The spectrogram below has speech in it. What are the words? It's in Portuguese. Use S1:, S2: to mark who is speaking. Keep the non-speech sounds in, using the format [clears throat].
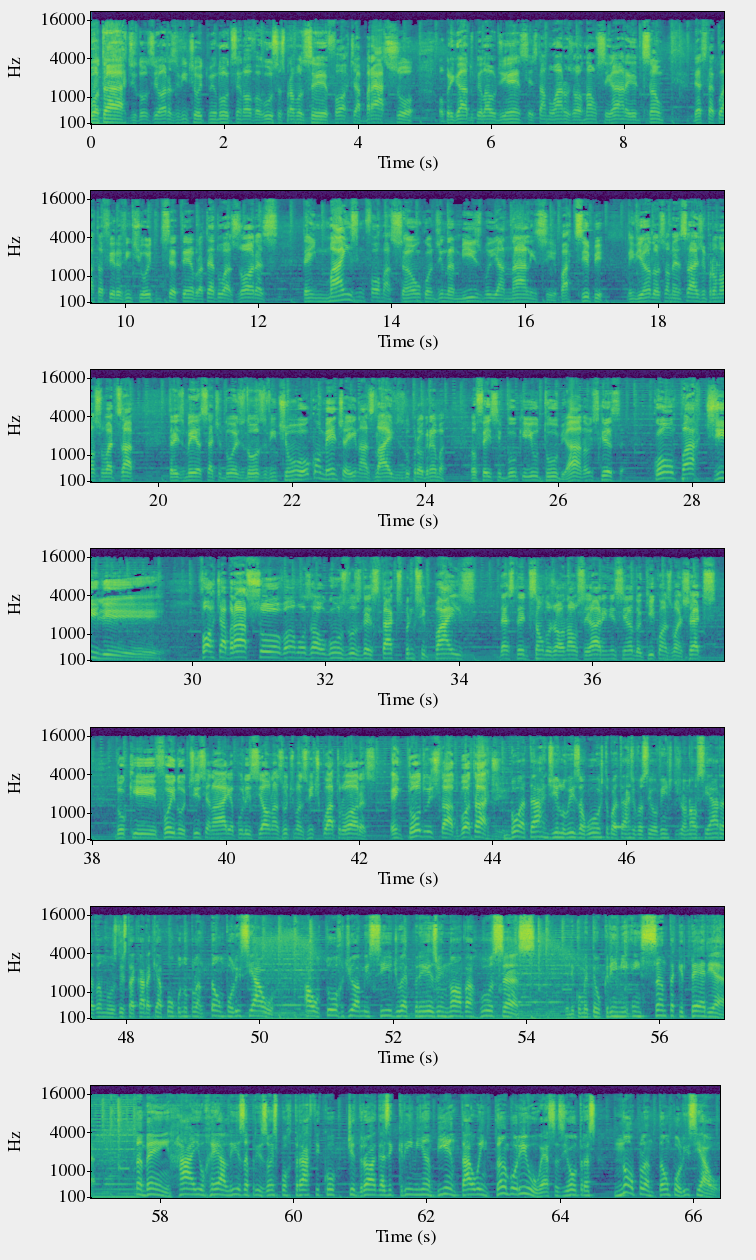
S1: Boa tarde, 12 horas e 28 minutos em Nova Russas para você. Forte abraço. Obrigado pela audiência. Está no ar o Jornal Seara, edição desta quarta-feira, 28 de setembro, até duas horas. Tem mais informação com dinamismo e análise. Participe enviando a sua mensagem para o nosso WhatsApp 3672 1221 ou comente aí nas lives do programa no Facebook e YouTube. Ah, não esqueça, compartilhe. Forte abraço. Vamos a alguns dos destaques principais desta edição do Jornal Seara, iniciando aqui com as manchetes do que foi notícia na área policial nas últimas 24 horas em todo o estado. Boa tarde.
S2: Boa tarde, Luiz Augusto. Boa tarde, você ouvinte do Jornal Seara. Vamos destacar daqui a pouco no plantão policial. Autor de homicídio é preso em Nova Russas. Ele cometeu crime em Santa Quitéria. Também, Raio realiza prisões por tráfico de drogas e crime ambiental em Tamboril. Essas e outras no plantão policial.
